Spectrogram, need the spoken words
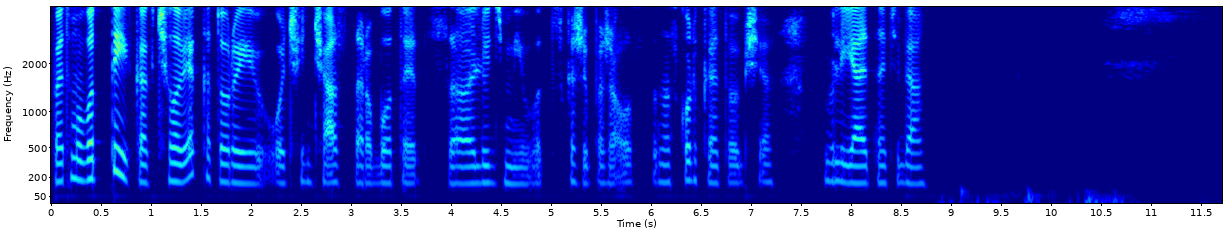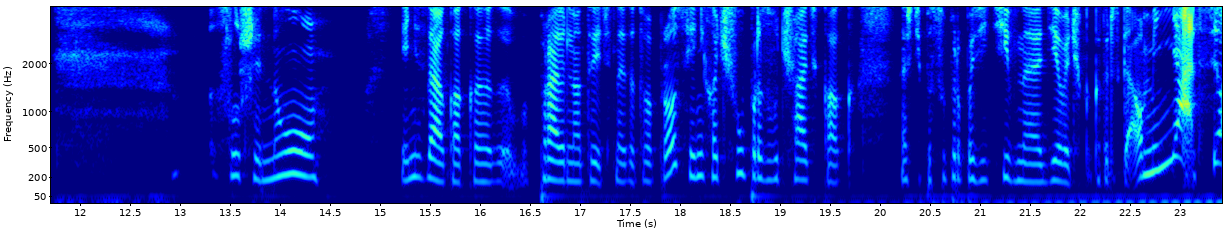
Поэтому вот ты, как человек, который очень часто работает с людьми, вот скажи, пожалуйста, насколько это вообще влияет на тебя? Слушай, ну, я не знаю, как э, правильно ответить на этот вопрос. Я не хочу прозвучать как знаешь, типа супер позитивная девочка, которая такая, «А у меня все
